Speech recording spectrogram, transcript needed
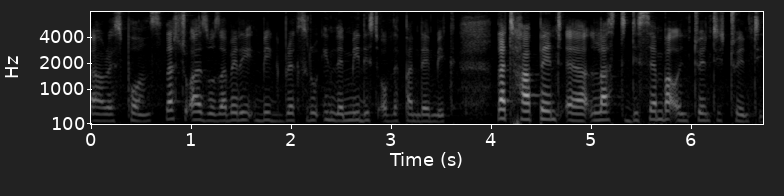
uh, response. That to us was a very big breakthrough in the midst of the pandemic. That happened uh, last December in 2020.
